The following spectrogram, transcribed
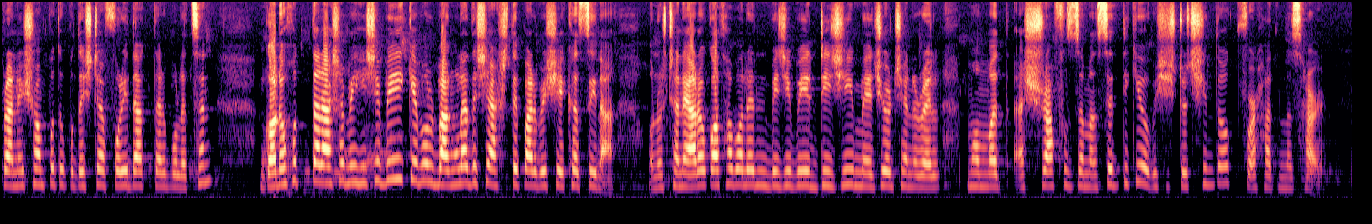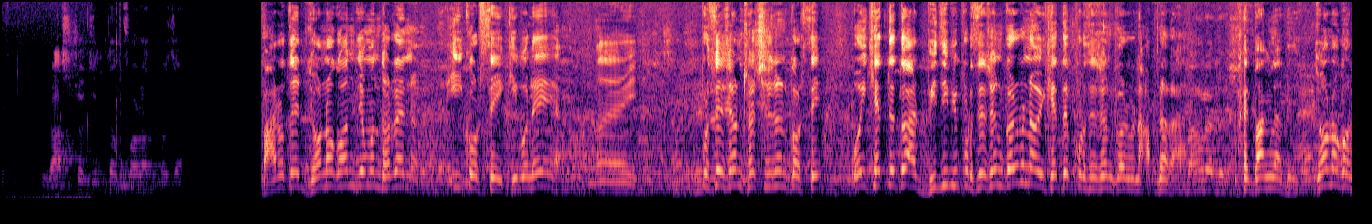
প্রাণী সম্পদ উপদেষ্টা ফরিদ আক্তার বলেছেন গণহত্যার আসামি হিসেবেই কেবল বাংলাদেশে আসতে পারবে শেখ হাসিনা। অনুষ্ঠানে আরও কথা বলেন বিজিবির DG major general Mohammad Ashrafuzzaman Siddiqui ও বিশিষ্ট চিন্তক ফরহাদ মজহার। রাষ্ট্রচিন্তক ফরহাদ মোজা ভারতের জনগণ যেমন ধরেন ই করছে কি বলে প্রসেশন প্রসেশন করছে ওই ক্ষেত্রে তো আর বিজেপি প্রসেশন করবে না ওই ক্ষেত্রে প্রসেশন করবে না। আপনারা? বাংলাদেশ। জনগণ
